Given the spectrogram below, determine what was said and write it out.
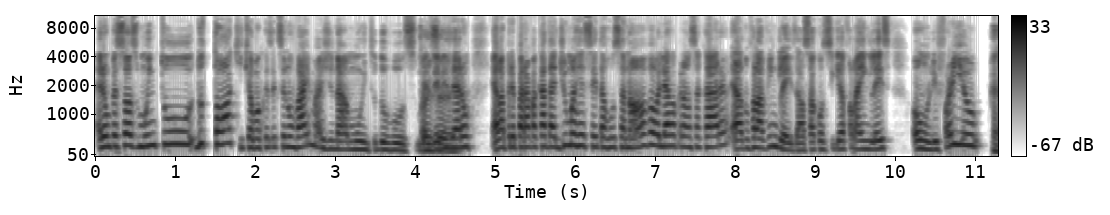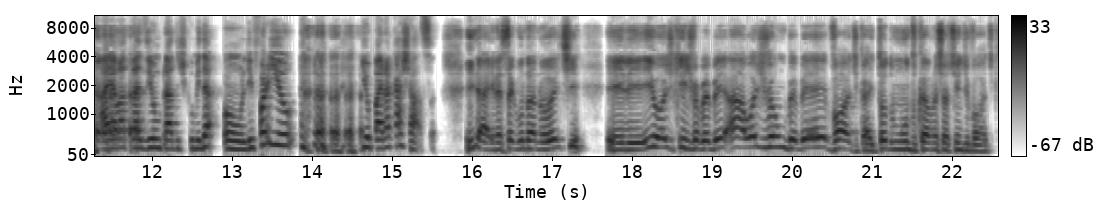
Eram pessoas muito do toque, que é uma coisa que você não vai imaginar muito do russo. Mas Pois eles é. eram. Ela preparava cada dia uma receita russa nova, olhava pra nossa cara, ela não falava inglês, ela só conseguia falar inglês only for you. Aí ela trazia um prato de comida only for you. e o pai na cachaça. E aí, na segunda noite, ele. E hoje que a gente vai beber? Ah, hoje vamos beber vodka. Aí todo mundo ficava no shotinho de vodka.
